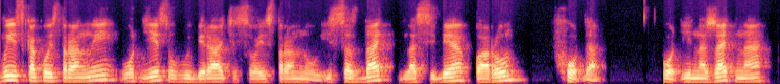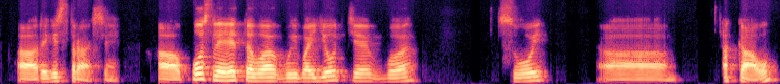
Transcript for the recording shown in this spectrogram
Вы из какой страны, вот здесь вы выбираете свою страну и создать для себя пароль входа. Вот, и нажать на а, регистрацию. А, После этого вы войдете в свой а, аккаунт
